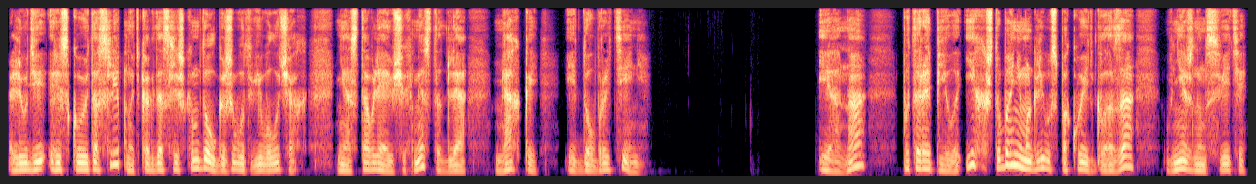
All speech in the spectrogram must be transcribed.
Люди рискуют ослепнуть, когда слишком долго живут в его лучах, не оставляющих места для мягкой и доброй тени». И она поторопила их, чтобы они могли успокоить глаза в нежном свете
